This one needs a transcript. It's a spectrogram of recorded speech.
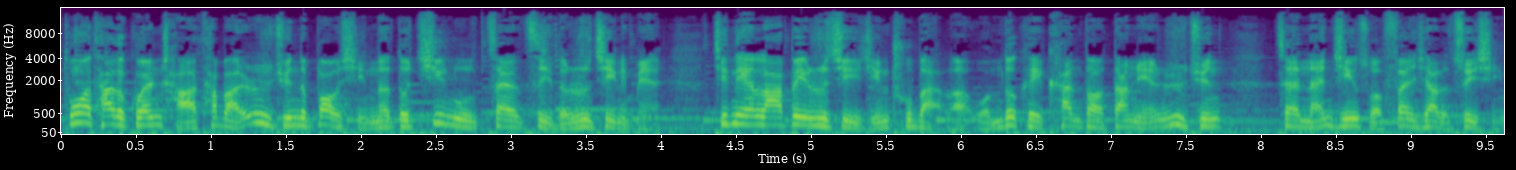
通过他的观察，他把日军的暴行呢都记录在自己的日记里面。今年拉贝日记已经出版了，我们都可以看到当年日军在南京所犯下的罪行。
